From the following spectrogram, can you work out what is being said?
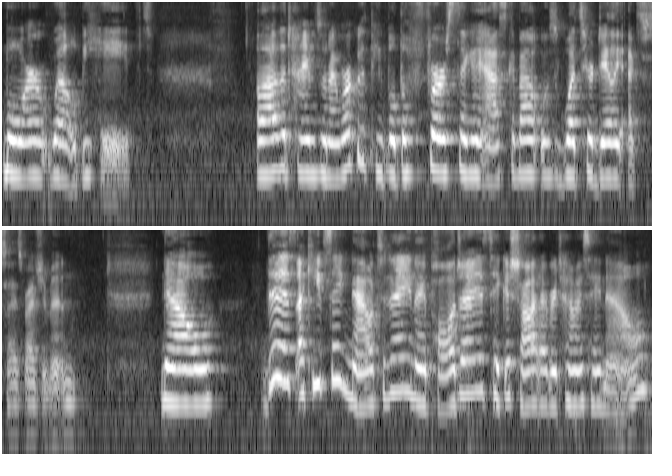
more well behaved. A lot of the times when I work with people, the first thing I ask about was what's your daily exercise regimen? Now, this, I keep saying now today, and I apologize. Take a shot every time I say now.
